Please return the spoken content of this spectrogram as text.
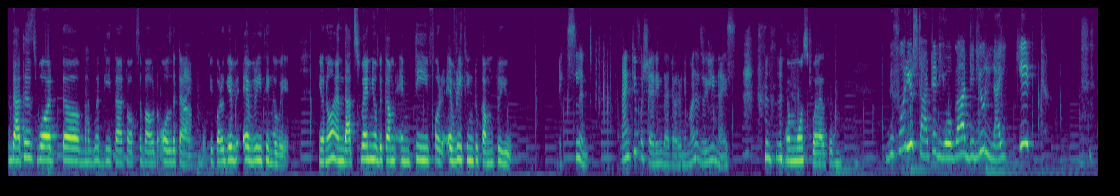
that is what the Bhagavad Gita talks about all the time. You've got to give everything away, you know, and that's when you become empty for everything to come to you. Excellent. Thank you for sharing that, Arunima. That's really nice. You're most welcome. Before you started yoga, did you like it?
